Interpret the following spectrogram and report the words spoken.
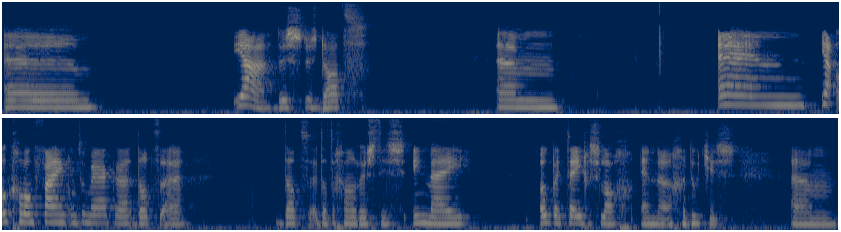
Um, ja, dus, dus dat. Um, en ja, ook gewoon fijn om te merken dat, uh, dat, dat er gewoon rust is in mij ook bij tegenslag en uh, gedoetjes. Um,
